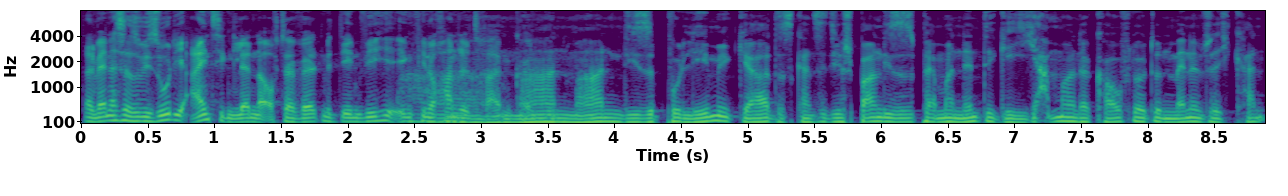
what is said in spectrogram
dann wären das ja sowieso die einzigen Länder auf der Welt, mit denen wir hier irgendwie ah, noch Handel treiben können. Mann, Mann, diese Polemik, ja, das kannst du dir sparen. Dieses permanente Gejammer der Kaufleute und Manager. Ich kann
